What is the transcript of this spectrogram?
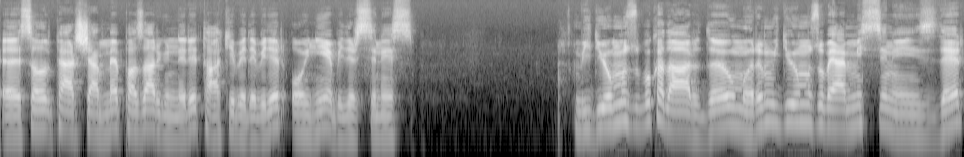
e, salı, perşembe, pazar günleri takip edebilir, oynayabilirsiniz. Videomuz bu kadardı. Umarım videomuzu beğenmişsinizdir.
